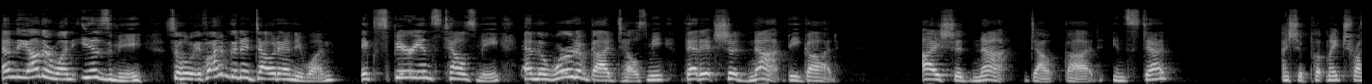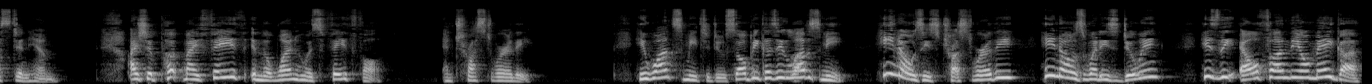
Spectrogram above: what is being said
And the other one is me. So if I'm going to doubt anyone, experience tells me and the word of God tells me that it should not be God. I should not doubt God. Instead, I should put my trust in him. I should put my faith in the one who is faithful and trustworthy. He wants me to do so because he loves me. He knows he's trustworthy. He knows what he's doing. He's the Alpha and the Omega,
